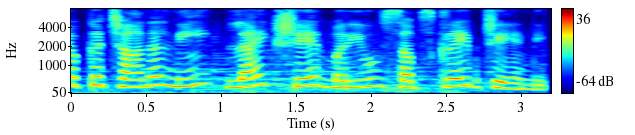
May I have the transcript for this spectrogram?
మా యొక్క ఛానల్ని లైక్ షేర్ మరియు సబ్స్క్రైబ్ చేయండి.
